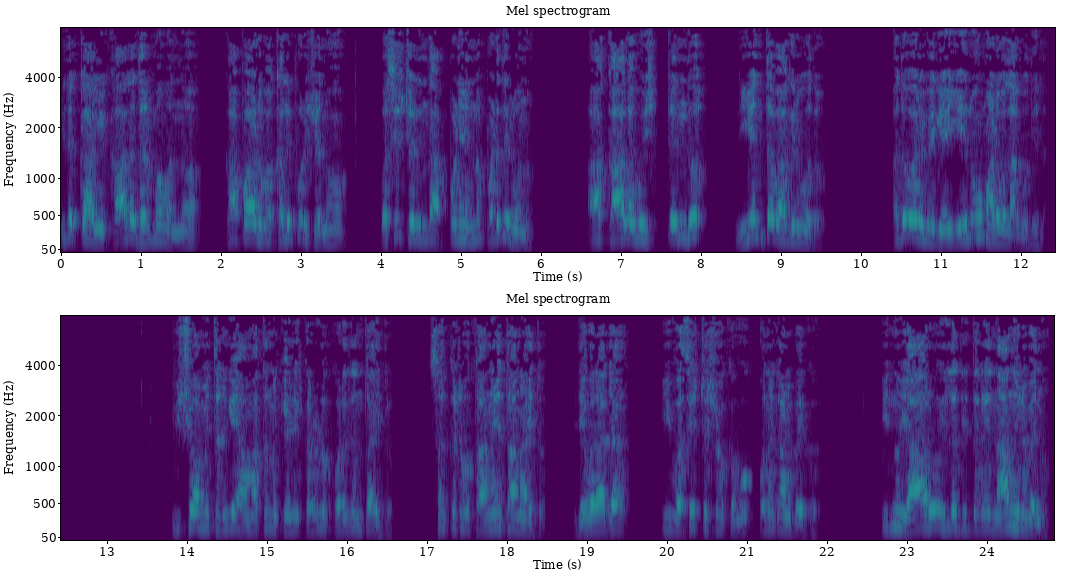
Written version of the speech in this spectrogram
ಇದಕ್ಕಾಗಿ ಕಾಲಧರ್ಮವನ್ನು ಕಾಪಾಡುವ ಕಲಿಪುರುಷನು ವಸಿಷ್ಠರಿಂದ ಅಪ್ಪಣೆಯನ್ನು ಪಡೆದಿರುವನು. ಆ ಕಾಲವು ಇಷ್ಟೆಂದು ನಿಯಂತವಾಗಿರುವುದು. ಅದುವರೆಗೆ ಏನೂ ಮಾಡಲಾಗುವುದಿಲ್ಲ. ವಿಶ್ವಾಮಿತ್ರನಿಗೆ ಆ ಮಾತನ್ನು ಕೇಳಿ ಕರಳು ಕೊರೆದಂತಾಯಿತು. ಸಂಕಟವು ತಾನೇ ತಾನಾಯಿತು. ದೇವರಾಜ, ಈ ವಸಿಷ್ಠ ಶೋಕವು ಕೊನೆಗಾಣಬೇಕು. ಇನ್ನು ಯಾರೂ ಇಲ್ಲದಿದ್ದರೆ ನಾನಿರುವೆನು.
